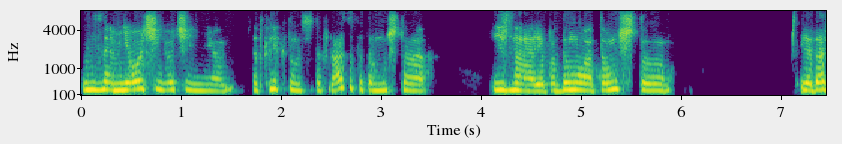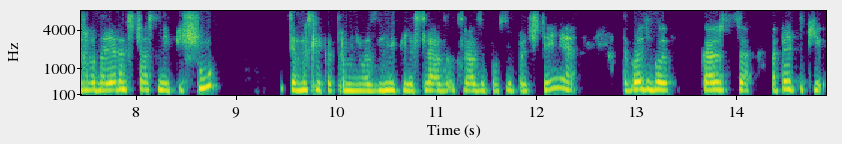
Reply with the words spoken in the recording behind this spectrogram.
не знаю, мне очень-очень откликнулась эта фраза, потому что, не знаю, я подумала о том, что я даже вот, наверное, сейчас не пишу те мысли, которые мне возникли сразу, сразу после прочтения. Это вроде бы кажется, опять-таки,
